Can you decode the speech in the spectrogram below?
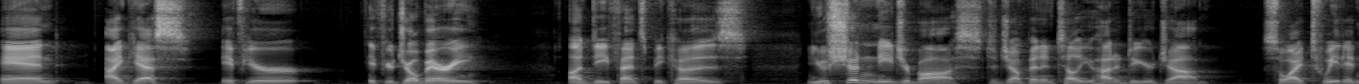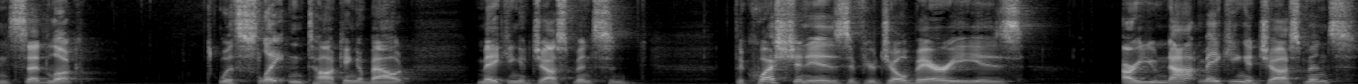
And I guess if you're if you're Joe Barry on defense because you shouldn't need your boss to jump in and tell you how to do your job. So I tweeted and said, "Look, with Slaton talking about making adjustments and the question is if you're Joe Barry is are you not making adjustments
